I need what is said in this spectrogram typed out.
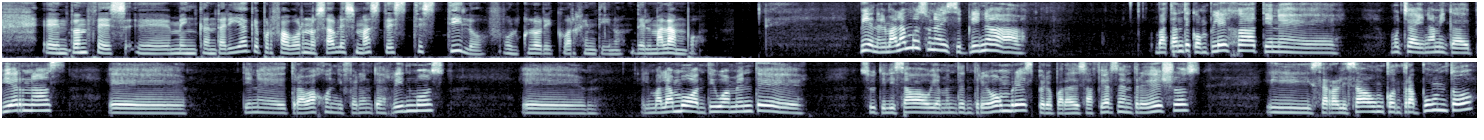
Entonces, eh, me encantaría que por favor nos hables más de este estilo folclórico argentino, del malambo. Bien, el malambo es una disciplina bastante compleja, tiene mucha dinámica de piernas, eh, tiene trabajo en diferentes ritmos. Eh, el malambo antiguamente se utilizaba obviamente entre hombres, pero para desafiarse entre ellos y se realizaba un contrapunto,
